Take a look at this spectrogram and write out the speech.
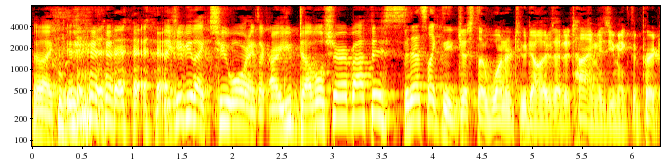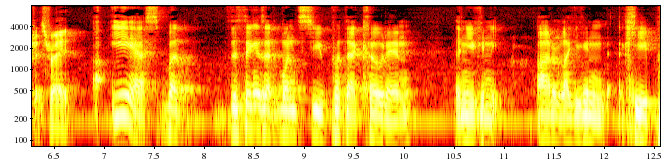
They're like they give you like two warnings. Like, are you double sure about this? But that's like the, just the one or two dollars at a time as you make the purchase, right? Yes, but the thing is that once you put that code in, then you can auto like you can keep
